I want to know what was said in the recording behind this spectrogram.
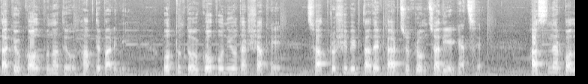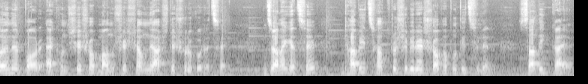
তা কেউ কল্পনাতেও ভাবতে পারেনি। অত্যন্ত গোপনীয়তার সাথে ছাত্র শিবির তাদের কার্যক্রম চালিয়ে গেছে। হাসিনার পলায়নের পর এখন সেসব মানুষের সামনে আসতে শুরু করেছে। জানা গেছে, ঢাবি ছাত্র শিবিরের সভাপতি ছিলেন সাদিক কায়েম।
